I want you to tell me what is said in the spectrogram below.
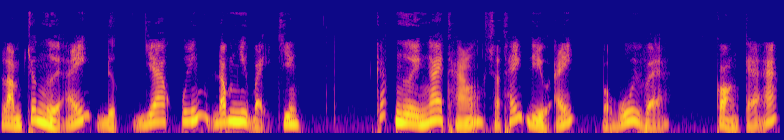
làm cho người ấy được gia quyến đông như bầy chiên. Các người ngay thẳng sẽ thấy điều ấy và vui vẻ, còn kẻ ác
